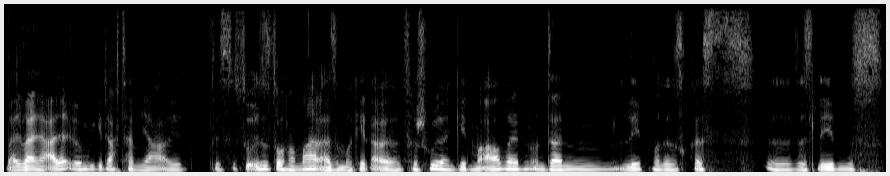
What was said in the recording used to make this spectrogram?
weil, weil alle irgendwie gedacht haben, ja, das ist, so ist es doch normal. Also man geht äh, zur Schule, dann geht man arbeiten und dann lebt man das Rest äh, des Lebens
